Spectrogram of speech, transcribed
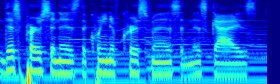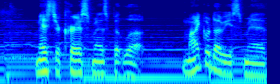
this person is the queen of Christmas and this guy's Mr. Christmas. But look, Michael W. Smith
